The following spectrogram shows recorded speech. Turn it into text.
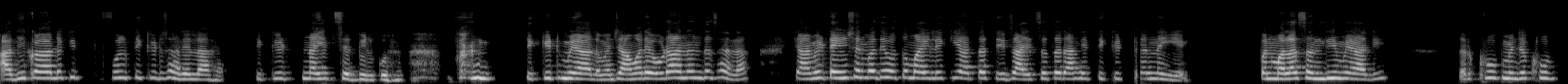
आधी कळालं की फुल तिकीट झालेलं आहे. तिकीट नाहीच आहेत बिलकुल. पण तिकीट मिळालं. म्हणजे आम्हाला एवढा आनंद झाला की आम्ही टेन्शनमध्ये होतो माहिले की आता ते जायचं तर आहे तिकीट तर नाहीये. पण मला संधी मिळाली. तर खूप म्हणजे खूप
